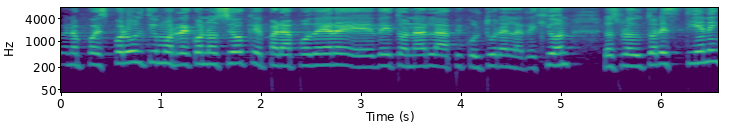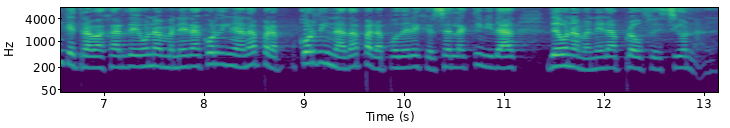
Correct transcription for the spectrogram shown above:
Bueno, pues por último reconoció que para poder eh, detonar la apicultura en la región, los productores tienen que trabajar de una manera coordinada para, coordinada para poder ejercer la actividad de una manera profesional.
